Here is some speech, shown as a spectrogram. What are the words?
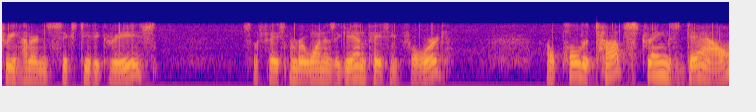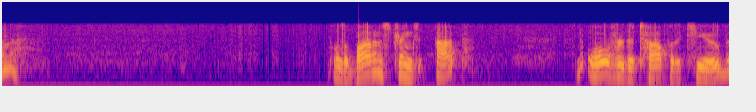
360 degrees. So face number one is again facing forward. I'll pull the top strings down, pull the bottom strings up, over the top of the cube.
